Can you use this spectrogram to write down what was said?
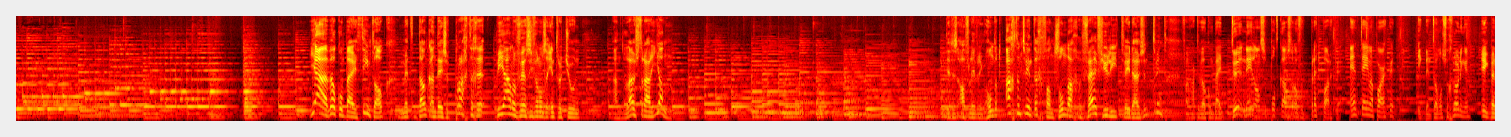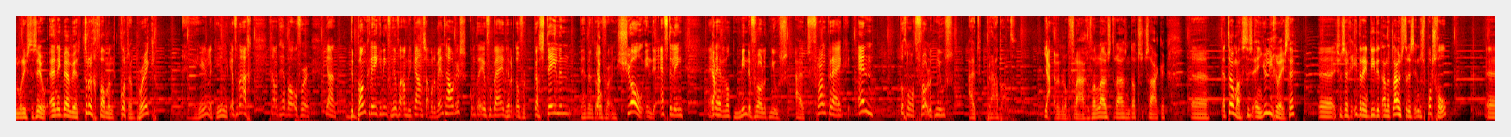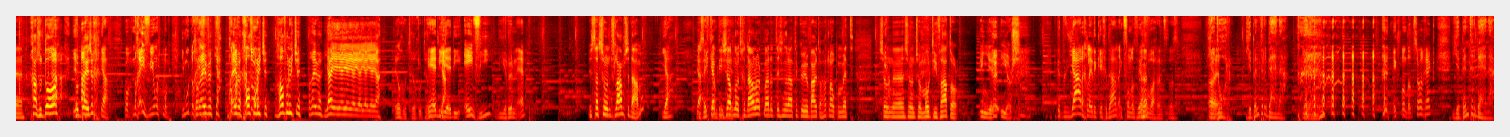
Ja, welkom bij Theme Talk. Met dank aan deze prachtige pianoversie van onze intro-tune aan luisteraar Jan. Dit is aflevering 128 van zondag 5 juli 2020. Van harte welkom bij de Nederlandse podcast over pretparken en themaparken. Ik ben Thomas van Groningen. Ik ben Maurice de Zeeuw en ik ben weer terug van mijn korte break. Heerlijk, heerlijk. En vandaag gaan we het hebben over ja, de bankrekening van heel veel Amerikaanse abonnementhouders. Komt even voorbij. We hebben het over kastelen. We hebben het Ja. over een show in de Efteling. En Ja. we hebben wat minder vrolijk nieuws uit Frankrijk. En toch nog wat vrolijk nieuws uit Brabant. Ja, en we hebben nog vragen van luisteraars en dat soort zaken. Eh, ja, Thomas, het is 1 juli geweest, hè? Eh, ik zou zeggen, iedereen die dit aan het luisteren is in de sportschool, eh, ga zo door. Goed bezig. Ja. Kom, nog even, jongens, kom op. Je moet nog, even. Ja, nog even. Half minuutje. Half minuutje. Nog even. Ja, ja, ja, ja, ja, ja, ja, ja. Heel goed, heel goed. Heel Ken jij die, eh, die Evi, die run-app? Is dat zo'n Vlaamse dame? Ja. Ja, dus ik heb die zelf nooit gedownload, maar dat is inderdaad, dan kun je buiten hardlopen met zo'n zo'n zo'n motivator in je ears. ik heb het jaren geleden een keer gedaan. Ik vond dat heel uh-huh. verwarrend. Dat was, oh, door. Je bent er bijna. Ik vond dat zo gek. Je bent er bijna.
